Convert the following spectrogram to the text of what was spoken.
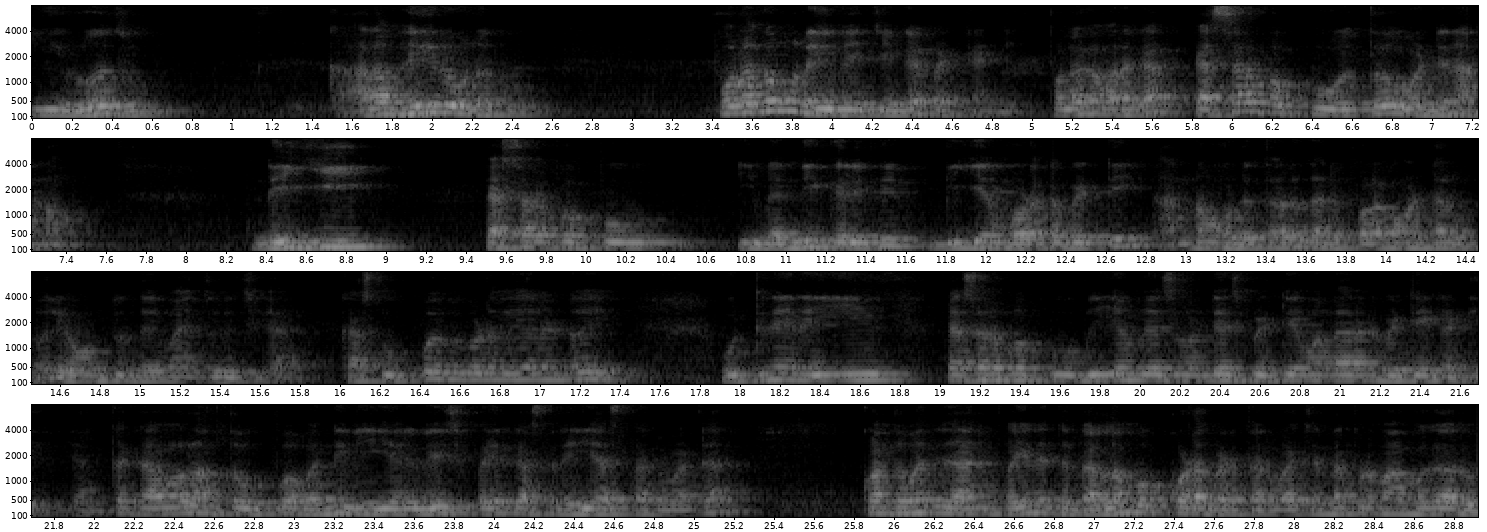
ఈరోజు కాలభైరవునకు పులగము నైవేద్యంగా పెట్టండి. పులగం అనగా పెసరపప్పుతో వండిన అన్నం. నెయ్యి పెసరపప్పు ఇవన్నీ కలిపి బియ్యం ఉడకబెట్టి అన్నం వండుతారు. దాన్ని పొలకం అంటారు. భలే ఉంటుంది మంచి రుచిగా. కాస్త ఉప్పు అవి కూడా వేయాలండి నేను నెయ్యి పెసరపప్పు బియ్యం వేసి వండేసి పెట్టేయమన్నారని పెట్టేయకండి. ఎంత కావాలో అంత ఉప్పు అవన్నీ వేయాలి. వేసి పైన కాస్త నెయ్యి వేస్తారనమాట కొంతమంది దానిపైన ఇంత బెల్లం ముక్క కూడా పెడతారు. మా చిన్నప్పుడు మా అమ్మగారు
